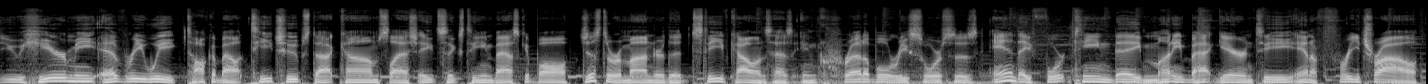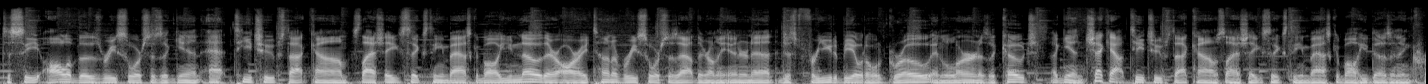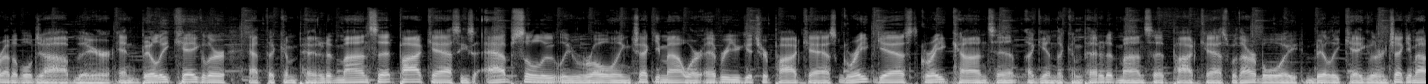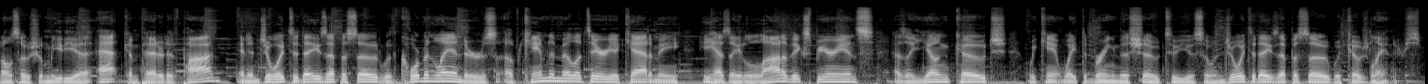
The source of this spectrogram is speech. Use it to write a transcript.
You hear me every week talk about teachhoops.com slash 816 basketball. Just a reminder that Steve Collins has incredible resources and a 14 day money back guarantee and a free trial to see all of those resources again at teachhoops.com slash 816 basketball. You know there are a ton of resources out there on the internet just for you to be able to grow and learn as a coach. Again, check out teachhoops.com slash 816 basketball. He does an incredible job there. And Billy Kegler at the Competitive Mindset Podcast. He's absolutely rolling. Check him out wherever you get your podcast. Great guest, great content. Again, the Competitive Mindset Podcast with our boy, Billy Kegler. And check him out on social media at Competitive Pod. And enjoy today's episode with Corbin Landers of Camden Military Academy. He has a lot of experience as a young coach. We can't wait to bring this show to you. So enjoy today's episode with Coach Landers.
